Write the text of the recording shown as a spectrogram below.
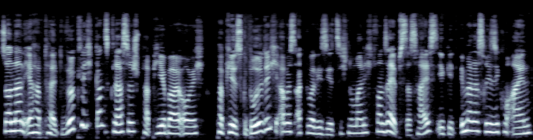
sondern ihr habt halt wirklich ganz klassisch Papier bei euch. Papier ist geduldig, aber es aktualisiert sich nun mal nicht von selbst. Das heißt, ihr geht immer das Risiko ein,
